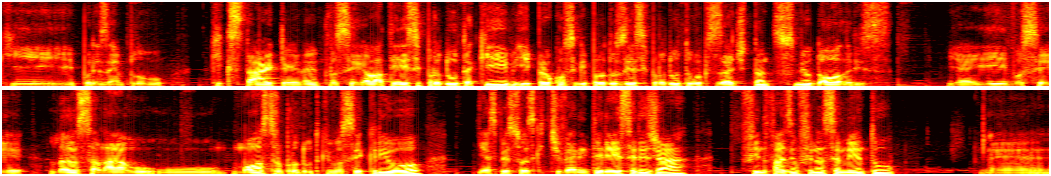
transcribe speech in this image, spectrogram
que, por exemplo, Kickstarter, né? Você, ó, tem esse produto aqui e para eu conseguir produzir esse produto eu vou precisar de tantos mil dólares. E aí você lança lá o, o, mostra o produto que você criou e as pessoas que tiverem interesse eles já fazem um financiamento é,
